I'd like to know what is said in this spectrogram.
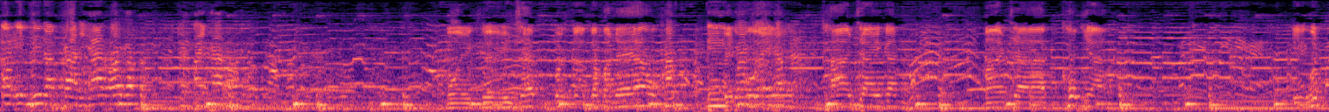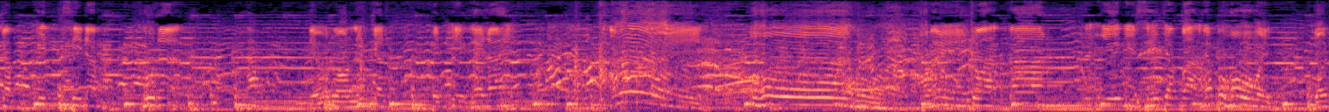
ก็อินทิดับขาดอีกห้าร้อยครับเก็บไปห้าร้อยมวยเคยแชมป์บนเมืองกันมาแล้วครับดีเป็นมวยครับคาใจกัน มาจากโคกยาง เอกวุฒกับอินซีดำคู่หน้า เดี๋ยวรอลุ้นกันเป็นเอกไฮไลท์โอ้ยโอ้โหทำให้จังหวะการยืนนี่เสียจังหวะครับโอ้โหโดน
